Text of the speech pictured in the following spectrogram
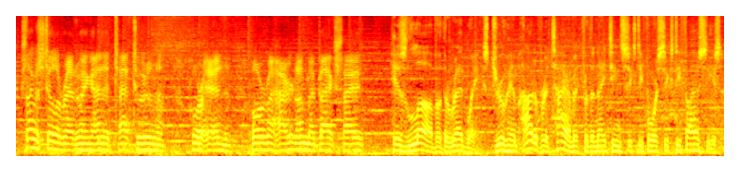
because I was still a Red Wing. I had a tattooed on the forehead, over my heart, and on my backside. His love of the Red Wings drew him out of retirement for the 1964-65 season,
